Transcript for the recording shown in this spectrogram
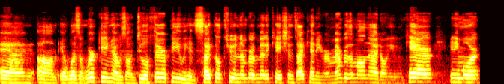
and um, it wasn't working. I was on dual therapy. We had cycled through a number of medications. I can't even remember them all now. I don't even care anymore.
